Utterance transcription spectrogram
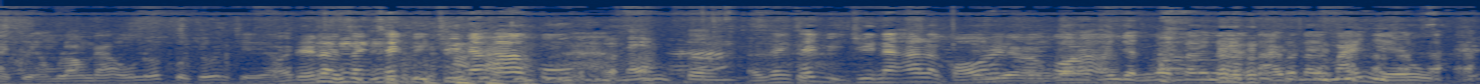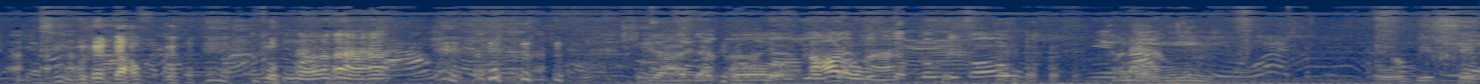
à chị Hồng Loan đã uống nước cô chú anh chị ạ Để lên danh sách bị truy nã cô. Ở danh sách bị truy nã là có đấy, con con nhìn con đây nè tại bên đây máy nhiều vừa đọc. Nữa hả? dạ dạ cô Có luôn hả? luôn đi cô. cô biết thêm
